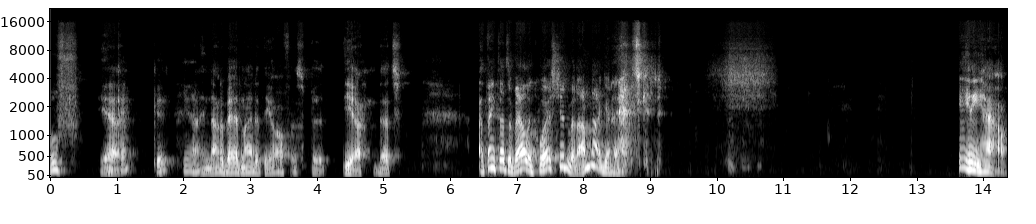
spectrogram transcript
Oof. Yeah. Okay. Good. Yeah. and not a bad night at the office. But yeah, that's. I think that's a valid question, but I'm not going to ask it. Anyhow,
